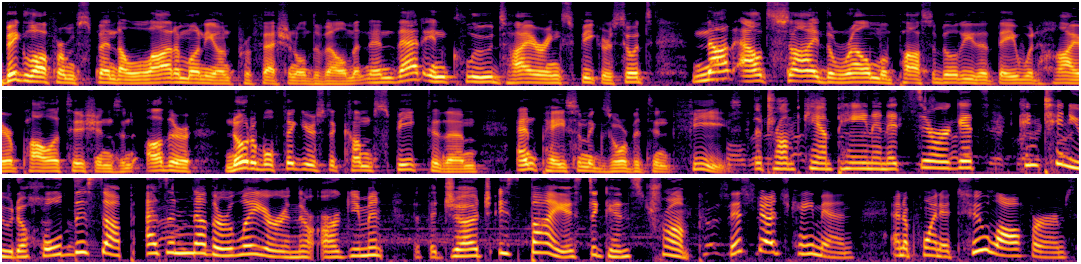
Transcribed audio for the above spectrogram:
Big law firms spend a lot of money on professional development, and that includes hiring speakers. So it's not outside the realm of possibility that they would hire politicians and other notable figures to come speak to them and pay some exorbitant fees. The Trump campaign and its surrogates continue to hold this up as another layer in their argument that the judge is biased against Trump. This judge came in and appointed two law firms,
